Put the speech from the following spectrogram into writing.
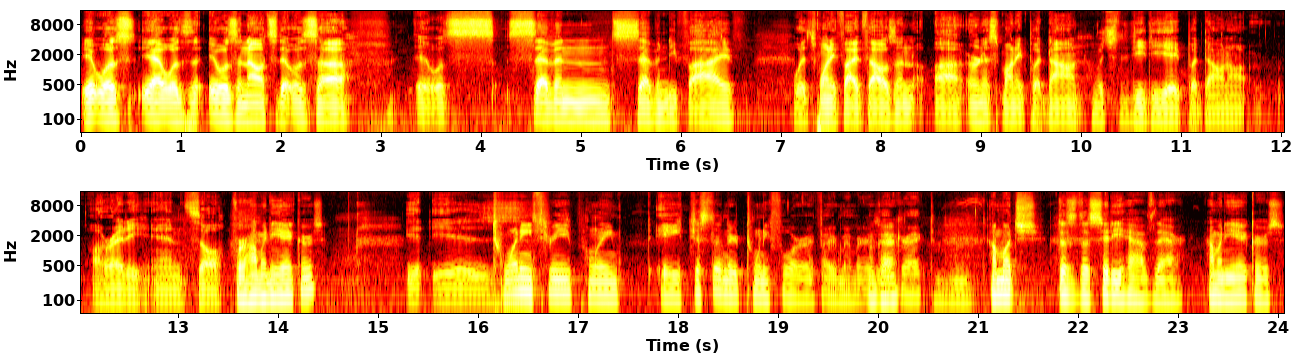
It was yeah it was it was announced it was uh, it was seven seventy five with twenty five thousand uh, earnest money put down, which the DDA put down al- already, and so for how many acres? it is Twenty three point eight, just under twenty four, if I remember. Is that Okay. correct? How much does the city have there? How many acres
